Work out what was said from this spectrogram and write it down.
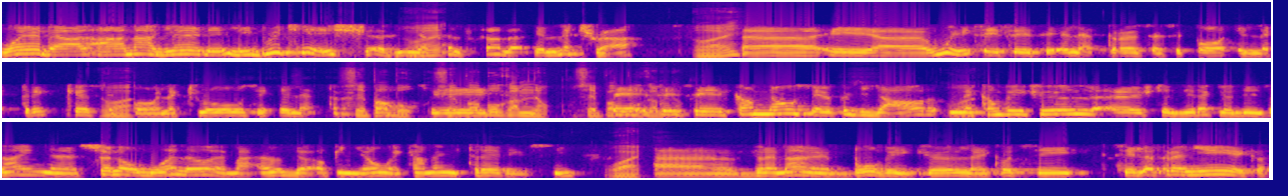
Oui, ben, en, en anglais, les, les British, ils Ouais. appellent ça le Electra. Ouais. Euh, et euh, oui, c'est c'est c'est pas électrique, c'est Ouais. pas électro, c'est Electra. C'est pas beau. C'est pas beau comme nom. C'est pas beau comme nom. c'est- comme nom, c'est un peu bizarre, Ouais. mais comme véhicule, euh, je te dirais que le design, euh, selon moi, là, ma humble opinion, est quand même très réussi. Ouais. Euh, vraiment un beau véhicule. Écoute, c'est c'est le premier. Écoute,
